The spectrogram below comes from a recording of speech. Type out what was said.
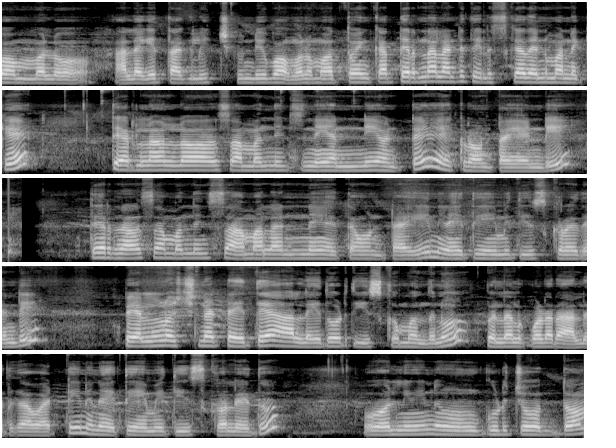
బొమ్మలు అలాగే తగిలించుకుండి బొమ్మలు మొత్తం ఇంకా తిరణాలు అంటే తెలుసు కదండి మనకి. తిరణాల్లో సంబంధించినవి అన్నీ అంటే ఇక్కడ ఉంటాయండి. తిరణాలకు సంబంధించిన సామాన్లు అన్నీ అయితే ఉంటాయి. నేనైతే ఏమీ తీసుకోలేదండి. పిల్లలు వచ్చినట్టయితే వాళ్ళు ఏదో ఒకటి తీసుకోమందును. పిల్లలు కూడా రాలేదు కాబట్టి నేనైతే ఏమీ తీసుకోలేదు. ఓన్లీ నేను గుడి చూద్దాం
